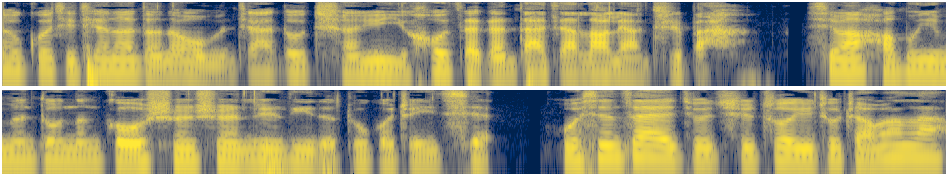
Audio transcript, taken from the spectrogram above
那过几天呢，等到我们家都痊愈以后，再跟大家唠两句吧。希望好朋友们都能够顺顺利利的度过这一切。我现在就去做一周展望啦，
